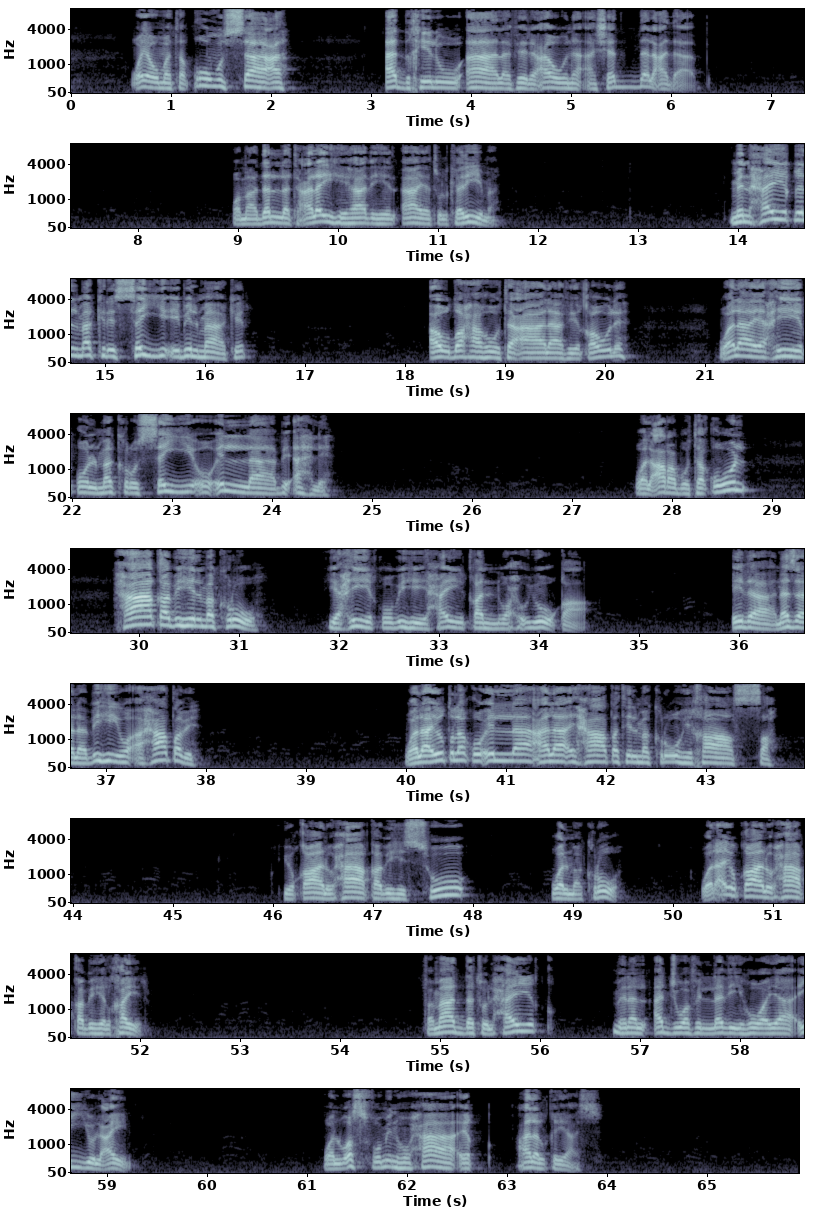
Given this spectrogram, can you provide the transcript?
ويوم تقوم الساعة أدخلوا آل فرعون أشد العذاب. وما دلت عليه هذه الآية الكريمة. من حيق المكر السيء بالماكر أوضحه تعالى في قوله ولا يحيق المكر السيء إلا بأهله. والعرب تقول حاق به المكروه يحيق به حيقا وحيوقا. إذا نزل به وأحاط به. ولا يطلق إلا على إحاطة المكروه خاصة. يقال حاق به السوء والمكروه. ولا يقال حاق به الخير. فمادة الحيق من الأجوف الذي هو يائي العين والوصف منه حائق على القياس.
